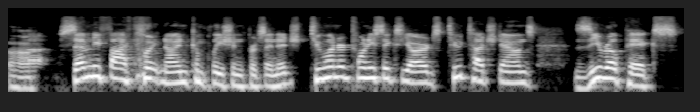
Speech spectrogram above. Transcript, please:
Uh-huh. Uh, 75.9 completion percentage, 226 yards, two touchdowns, zero picks,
